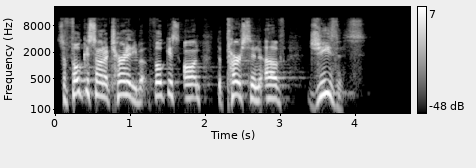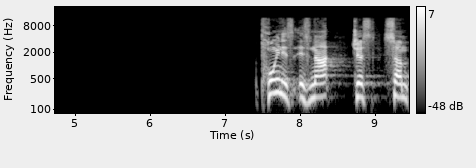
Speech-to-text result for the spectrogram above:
So focus on eternity, but focus on the person of Jesus. The point is, is not just some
